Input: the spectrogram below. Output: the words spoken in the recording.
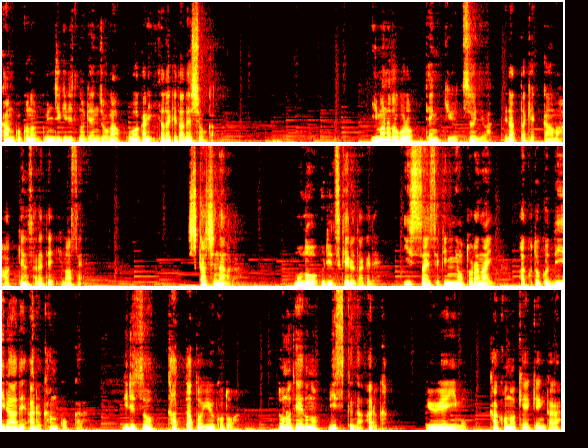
韓国の軍事技術の現状がお分かりいただけたでしょうか？今のところ天球2には目立った欠陥は発見されていません。しかしながら、物を売りつけるだけで一切責任を取らない悪徳ディーラーである韓国から技術を買ったということは、どの程度のリスクがあるか、UAE も過去の経験から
